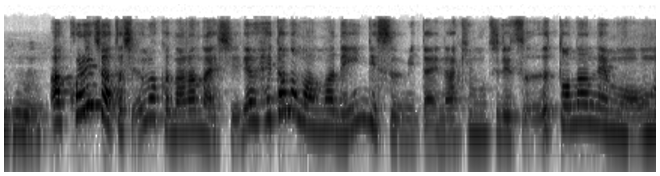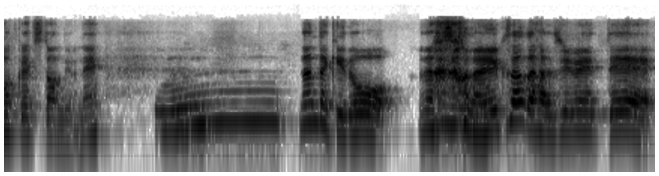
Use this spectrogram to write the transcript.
んうんあこれ以上私上手くならないしでも下手なまんまでいいんですみたいな気持ちでずっと何年も音楽やってたんだよね。うーんなんだけどなんかそのアレクサンダー始めて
